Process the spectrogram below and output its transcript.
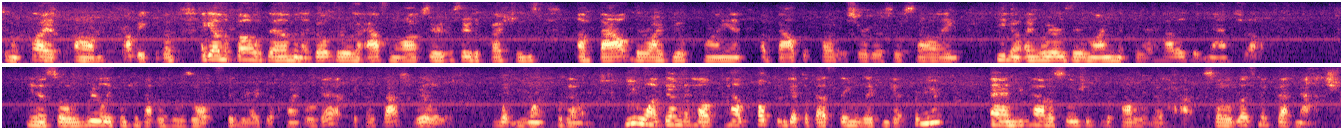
to client um, copy for them, I get on the phone with them and I go through and I ask them a, lot, a series of questions about their ideal client, about the product or service they're selling, you know, and where is the alignment there? How does it match up? You know, so really thinking about the results that your ideal client will get because that's really what you want for them. You want them to help help help them get the best things they can get from you, and you have a solution to the problem that they have. So let's make that match.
